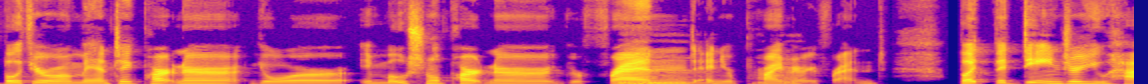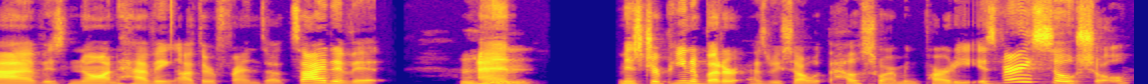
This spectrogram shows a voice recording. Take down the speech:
both your romantic partner, your emotional partner, your friend, Mhm, and your mhm. primary friend but the danger you have is not having other friends outside of it. Mhm. And Mr. Peanut Butter, as we saw with the housewarming party, is very social.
